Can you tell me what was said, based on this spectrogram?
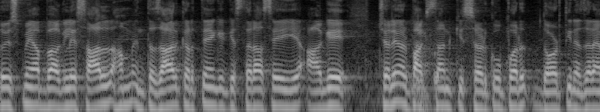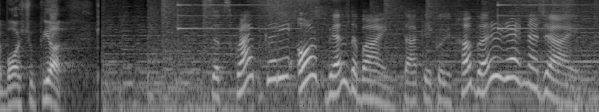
तो इसमें अब अगले साल हम इंतज़ार करते हैं कि किस तरह से ये आगे चलें और पाकिस्तान की सड़कों पर दौड़ती नज़र आए। बहुत शुक्रिया। सब्सक्राइब करें और बेल दबाएँ ताकि कोई खबर रह न जाए।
